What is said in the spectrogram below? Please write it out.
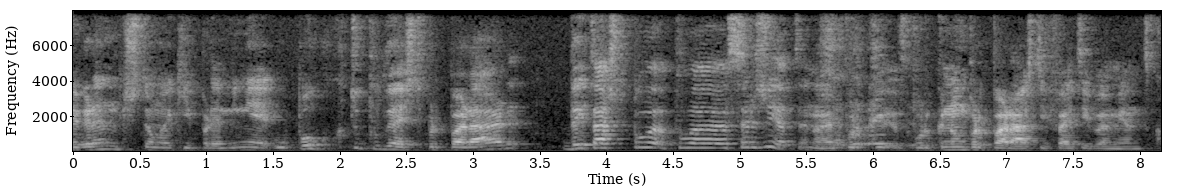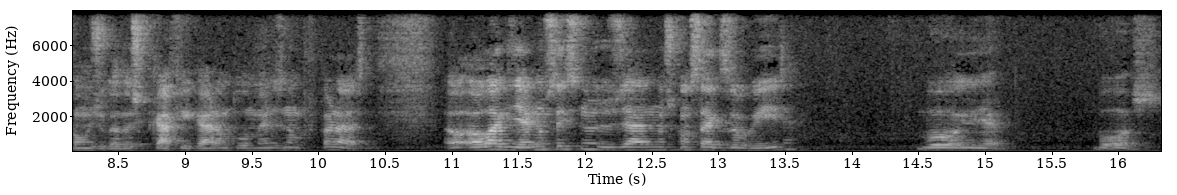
a grande questão aqui para mim é o pouco que tu pudeste preparar, deitaste pela, pela sarjeta, não é? Porque, porque não preparaste efetivamente com os jogadores que cá ficaram, pelo menos não preparaste. Olá Guilherme, não sei se já nos consegues ouvir. Boa, Guilherme. Boas.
